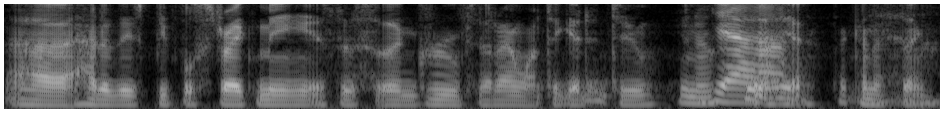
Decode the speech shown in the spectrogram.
Uh, how do these people strike me? Is this a groove that I want to get into? You know? Yeah. Yeah, that kind of thing.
